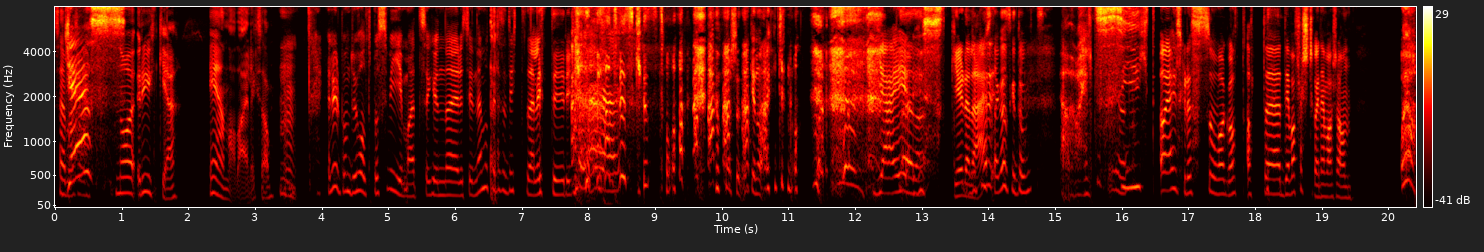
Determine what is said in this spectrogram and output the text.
Så jeg bare Yes! sånn, nå ryker jeg en av deg, liksom. Mm. Jeg lurer på om du holdt på å svime av et sekund der, Synne. Jeg måtte liksom dytte deg litt i ryggen. At du skulle stå. Jeg skjønner, Ikke nå. ikke nå. Jeg Neida. husker det Du der. pusta ganske tungt. Ja, det var helt sykt. Og jeg husker det så godt at uh, det var første gang jeg var sånn Å ja!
